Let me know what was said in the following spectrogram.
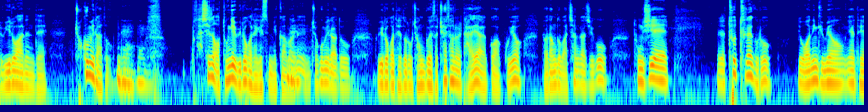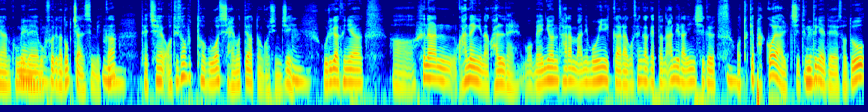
위로하는데 조금이라도 네, 네. 사실은 어떤 게 위로가 되겠습니까만은 네. 조금이라도 위로가 되도록 정부에서 최선을 다해야 할 것 같고요. 여당도 마찬가지고 동시에 이제 two track으로 원인 규명에 대한 국민의 네, 네. 목소리가 네. 높지 않습니까? 음. 대체 어디서부터 무엇이 잘못되었던 것인지 음. 우리가 그냥 어 흔한 관행이나 관례 뭐 매년 사람 많이 모이니까라고 생각했던 아니란 인식을 음. 어떻게 바꿔야 할지 등등에 네. 대해서도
